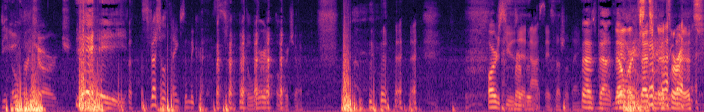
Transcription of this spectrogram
the overcharge. Yay! Special thanks in the credits. for the word overcharge. or just use it, Remember not say special thanks. That that that Yeah, works. that's, too. that's all right. That's,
